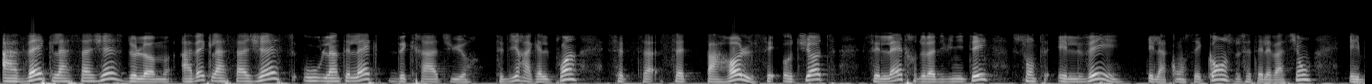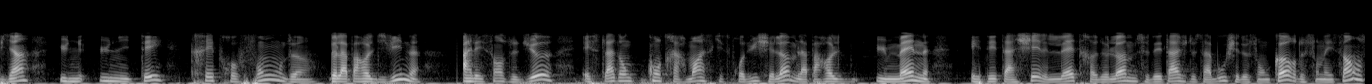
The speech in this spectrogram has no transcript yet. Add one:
avec la sagesse de l'homme, avec la sagesse ou l'intellect des créatures. C'est dire à quel point cette, cette parole, ces otiotes, ces lettres de la divinité sont élevées, et la conséquence de cette élévation est bien une unité très profonde de la parole divine à l'essence de Dieu, et cela donc contrairement à ce qui se produit chez l'homme, la parole humaine est détachée, lettres de l'homme se détachent de sa bouche et de son corps, de son essence,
